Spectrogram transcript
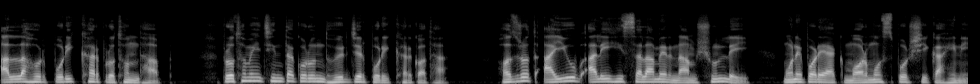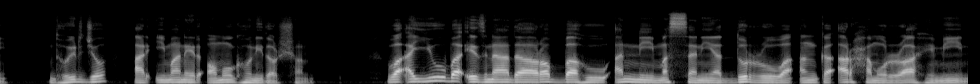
আল্লাহর পরীক্ষার প্রথম ধাপ। প্রথমেই চিন্তা করুন ধৈর্যের পরীক্ষার কথা। হজরত আইয়ুব আলিহিসালামের নাম শুনলেই মনে পড়ে এক মর্মস্পর্শী কাহিনী, ধৈর্য আর ইমানের অমোঘ নিদর্শন। ওয়া আইয়ুবা ইজনাদা রব্বাহু আন্নি মাসানিয়া দুর্রু ওয়া আঙ্কা আরহামুর রাহেমিন।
